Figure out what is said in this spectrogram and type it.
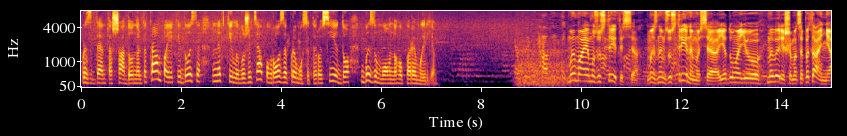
президента США Дональда Трампа, який досі не втілив у життя погрози примусити Росію до безумовного перемир'я. Ми маємо зустрітися. Ми з ним зустрінемося. Я думаю, ми вирішимо це питання.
